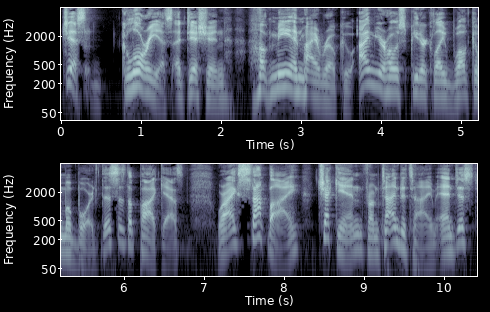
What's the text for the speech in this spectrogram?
just glorious edition of me and my Roku. I'm your host, Peter Clay. Welcome aboard. This is the podcast where I stop by, check in from time to time, and just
